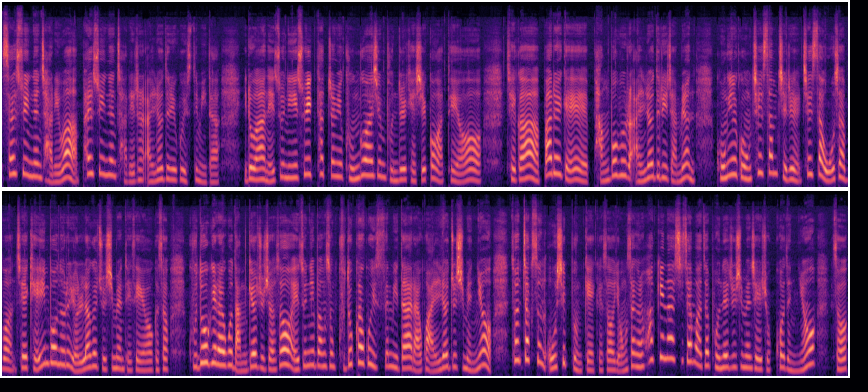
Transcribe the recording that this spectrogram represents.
살 수 있는 자리와 팔 수 있는 자리를 알려드리고 있습니다. 이러한 애순이 수익 타점이 궁금하신 분들 계실 것 같아요. 제가 빠르게 방법을 알려드리자면 010-7371-7454번 제 개인 번호로 연락을 주시면 되세요. 그래서 구독이라고 남겨주셔서 애순이 방송 구독하고 있습니다. 라고 알려주시면요. 선착순 50분께 그래서 영상을 확인하시자마자 보내주시면 제일 좋거든요. 그래서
